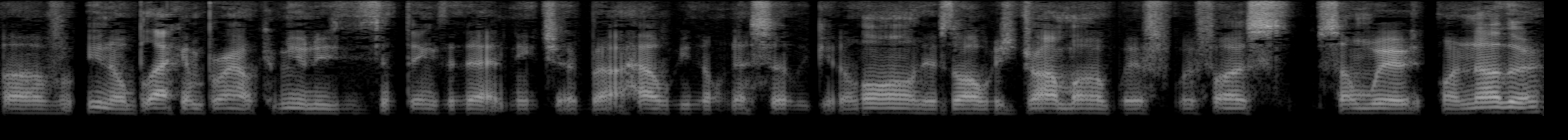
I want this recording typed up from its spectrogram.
of you know black and brown communities and things of that nature about how we don't necessarily get along. There's always drama with with us somewhere or another,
